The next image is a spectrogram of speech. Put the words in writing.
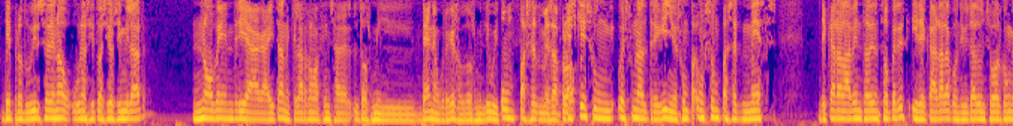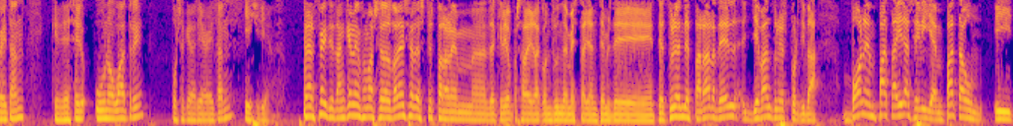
de produir-se de nou una situació similar no vendria a Gaitán que l'ha renovat fins al 2019 crec que és o 2018 Un passet més a prop. és que és un, és un altre guinyo, és un, és un passet més de cara a la venta d'Enzo Pérez i de cara a la continuïtat d'un jugador com Gaitán, que de ser un o quatre, pues se quedaria Gaitán i eixiria Enzo. Perfecte, tanquem la informació del València, després parlarem eh, del que li va passar ahir al conjunt de Mestalla en temps de tertúlia, hem de parlar del Llevant Unió Esportiva. Bon empat ahir a Sevilla, empat a un, i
